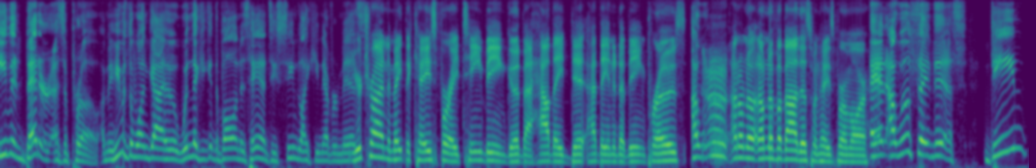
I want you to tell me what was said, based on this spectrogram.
even better as a pro. I mean, he was the one guy who, when they could get the ball in his hands, he seemed like he never missed. You're trying to make the case for a team being good by how they did, how they ended up being pros. I, I don't know. I don't know if I buy this one, Hayes Permar. And I will say this, Dean.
